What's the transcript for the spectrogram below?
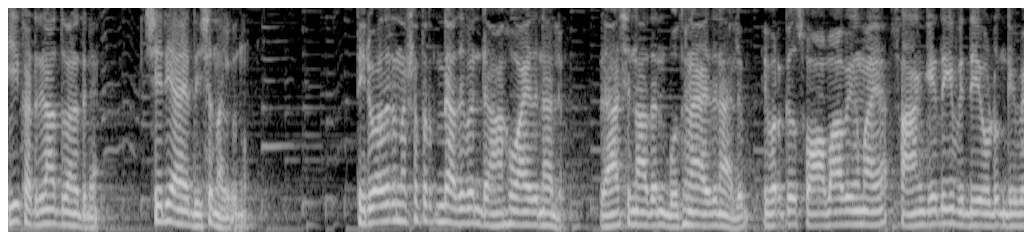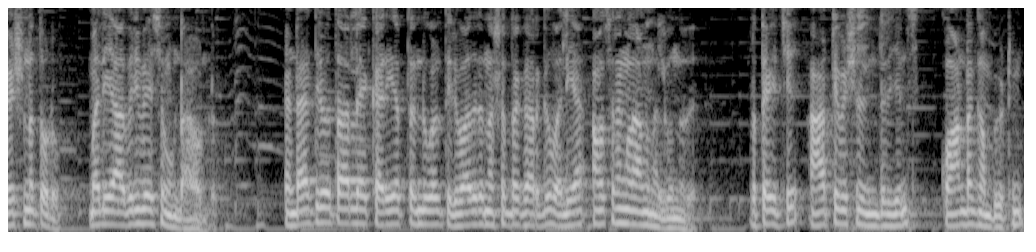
ഈ കഠിനാധ്വാനത്തിന് ശരിയായ ദിശ നൽകുന്നു. തിരുവാതിര നക്ഷത്രത്തിന്റെ അധിപൻ രാഹു ആയതിനാലും രാശിനാഥൻ ബുധനായതിനാലും ഇവർക്ക് സ്വാഭാവികമായ സാങ്കേതിക വിദ്യയോടും ഗവേഷണത്തോടും വലിയ അഭിനിവേശം ഉണ്ടാവുന്നുണ്ട്. രണ്ടായിരത്തി ഇരുപത്തി ആറിലെ കരിയർ ട്രെൻഡുകൾ തിരുവാതിര നക്ഷത്രക്കാർക്ക് വലിയ അവസരങ്ങളാണ് നൽകുന്നത്. പ്രത്യേകിച്ച് artificial intelligence quantum computing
